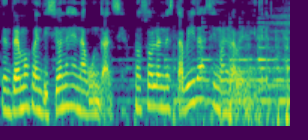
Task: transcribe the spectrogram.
tendremos bendiciones en abundancia, no solo en esta vida, sino en la venidera.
